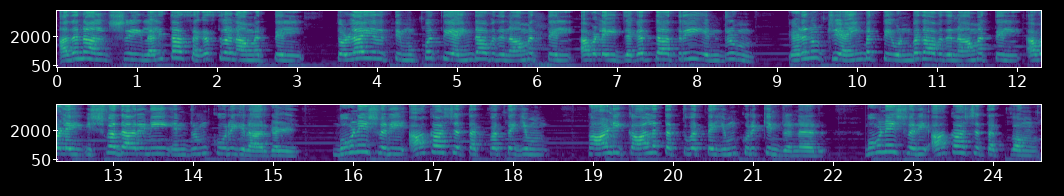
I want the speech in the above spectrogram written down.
அதனால் ஸ்ரீ லலிதா சகஸ்ரநாமத்தில் தொள்ளாயிரத்தி முப்பத்தி ஐந்தாவது நாமத்தில் அவளை ஜெகத்தாத்ரி என்றும் எழுநூற்றி ஐம்பத்தி ஒன்பதாவது நாமத்தில் அவளை விஸ்வதாரிணி என்றும் கூறுகிறார்கள். புவனேஸ்வரி ஆகாச தத்துவத்தையும் காளி கால தத்துவத்தையும் குறிக்கின்றனர். புவனேஸ்வரி ஆகாச தத்துவம்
